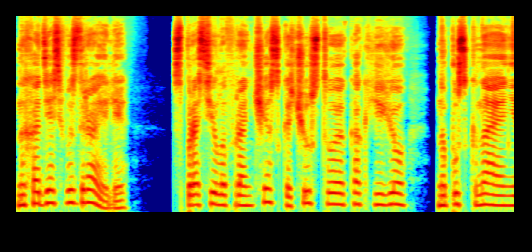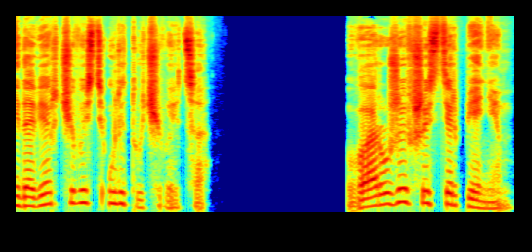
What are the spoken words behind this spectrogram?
находясь в Израиле? Спросила Франческа, чувствуя, как ее напускная недоверчивость улетучивается. Вооружившись терпением.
